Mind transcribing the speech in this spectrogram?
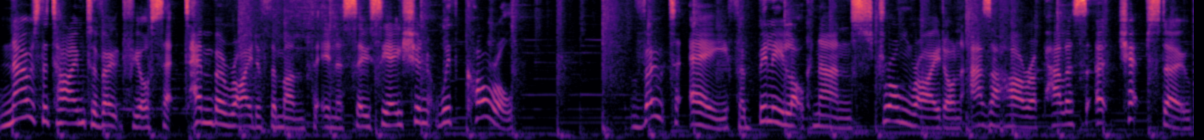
Now's the time to vote for your September Ride of the Month in association with Coral. Vote A for Billy Loughnan's strong ride on Azahara Palace at Chepstow.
